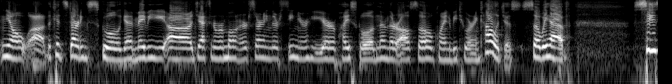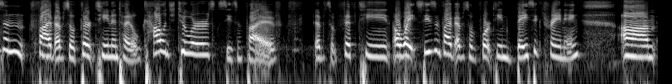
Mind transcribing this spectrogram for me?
you know uh, the kids starting school again. Maybe uh, Jackson and Ramona are starting their senior year of high school, and then they're also going to be touring colleges. So we have season 5 episode 13 entitled college tours season 5 f- episode 15 oh wait season 5 episode 14 basic training um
